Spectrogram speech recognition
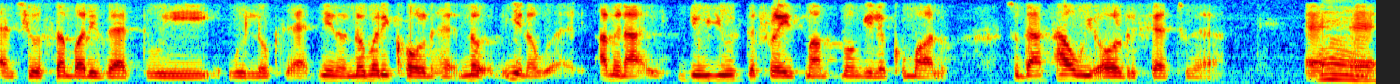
and she was somebody that we we looked at. You know, nobody called her. No, you know, I mean, I, you used the phrase "Mams Mongile Khumalo," so that's how we all refer to her. Mm. Uh,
